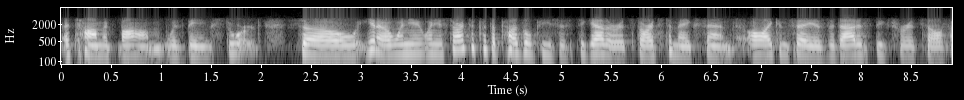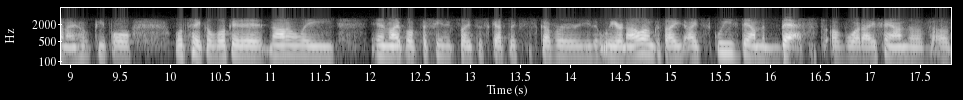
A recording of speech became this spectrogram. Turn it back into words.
atomic bomb was being stored. So, you know, when you when you start to put the puzzle pieces together, it starts to make sense. All I can say is the data speaks for itself and I hope people will take a look at it not only in my book, The Phoenix Lights, The Skeptic's Discovery That We Are Not Alone, because I, I squeezed down the best of what I found of, of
